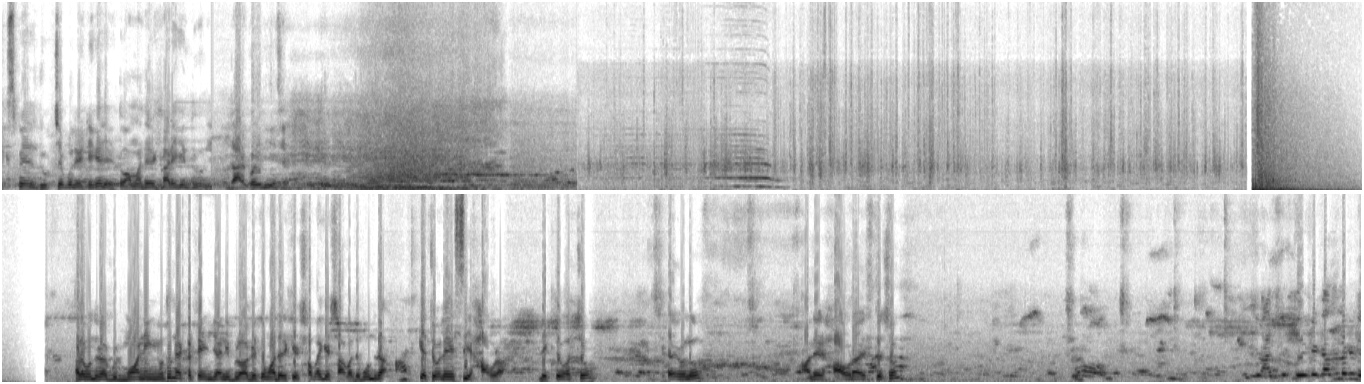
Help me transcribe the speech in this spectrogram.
Express ঢুকছে বলে, ঠিক আছে? তো আমাদের গাড়ি কিন্তু দাঁড় করে দিয়েছে। হ্যালো বন্ধুরা গুড মর্নিং নতুন একটা ট্রেন জার্নি ব্লগে তোমাদেরকে সবাইকে স্বাগত। বন্ধুরা, আজকে চলে এসেছি হাওড়া। দেখতে পাচ্ছ? সেটাই হলো আমাদের হাওড়া স্টেশন।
